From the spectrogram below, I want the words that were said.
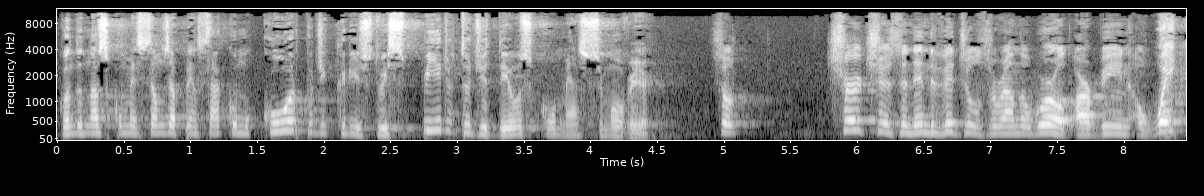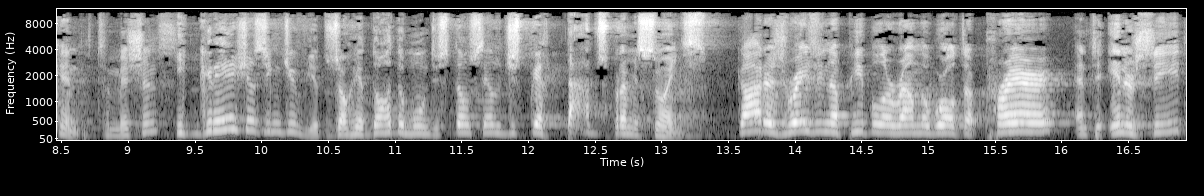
Quando nós começamos a pensar como corpo de Cristo, o Espírito de Deus começa a se mover. So, churches and individuals around the world are being awakened to missions. Igrejas e indivíduos ao redor do mundo estão sendo despertados para missões. God is raising up people around the world to pray and to intercede.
